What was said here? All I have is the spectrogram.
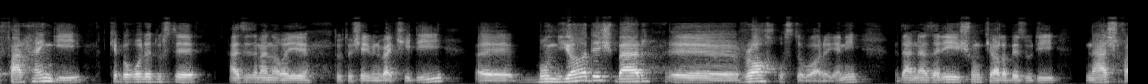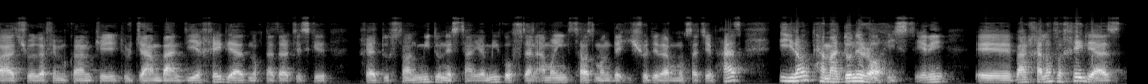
فرهنگی که به قول دوست عزیز من آقای دکتر شیرین وکیلی بنیادش بر راه استواره. یعنی در نظریه ایشون که حالا به زودی نشر خواهد شد و فکر می‌کنم که یک جنبندی خیلی از نقط نظراتی است که خیلی دوستان می‌دونستن یا می‌گفتن اما این سازماندهی شده و منسجم هست ایران تمدن راهی است. یعنی برخلاف خیلی از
